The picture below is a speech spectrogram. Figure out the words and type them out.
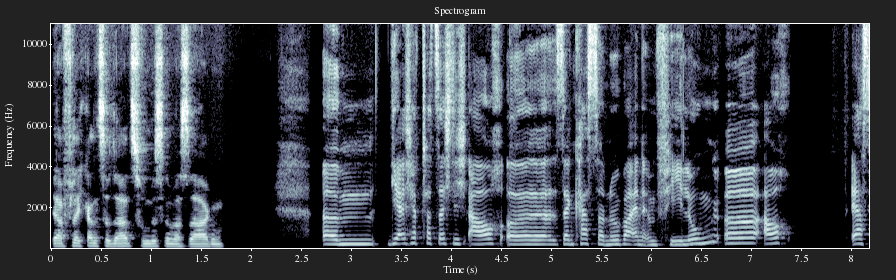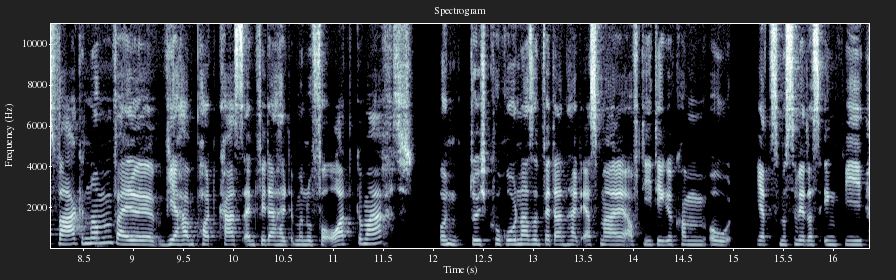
ja, vielleicht kannst du dazu ein bisschen was sagen. Ähm, ja, ich habe tatsächlich auch äh, Zencaster nur bei einer Empfehlung äh, auch erst wahrgenommen, weil wir haben Podcasts entweder halt immer nur vor Ort gemacht und durch Corona sind wir dann halt erstmal auf die Idee gekommen, oh, jetzt müssen wir das irgendwie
